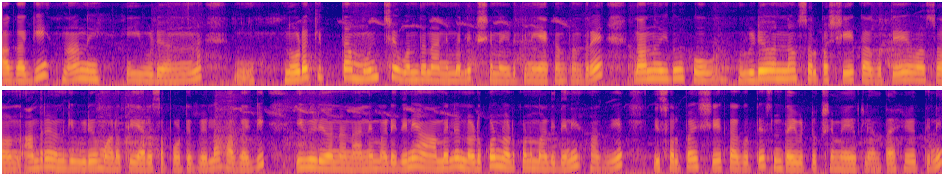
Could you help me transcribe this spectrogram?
ಹಾಗಾಗಿ ನಾನು ಈ ವಿಡಿಯೋನ ನೋಡೋಕ್ಕಿಂತ ಮುಂಚೆ ಒಂದು ನಾನು ನಿಮ್ಮಲ್ಲಿ ಕ್ಷಮೆ ಇಡ್ತೀನಿ. ಯಾಕಂತಂದರೆ ನಾನು ಇದು ವಿಡಿಯೋನ ಸ್ವಲ್ಪ ಶೇಕ್ ಆಗುತ್ತೆ. ಅಂದರೆ ನನಗೆ ವಿಡಿಯೋ ಮಾಡೋಕ್ಕೆ ಯಾರೂ ಸಪೋರ್ಟ್ ಇರಲಿಲ್ಲ. ಹಾಗಾಗಿ ಈ ವಿಡಿಯೋನ ನಾನೇ ಮಾಡಿದ್ದೀನಿ. ಆಮೇಲೆ ನಡ್ಕೊಂಡು ನಡ್ಕೊಂಡು ಮಾಡಿದ್ದೀನಿ. ಹಾಗೆ ಇದು ಸ್ವಲ್ಪ ಶೇಕ್ ಆಗುತ್ತೆ. ದಯವಿಟ್ಟು ಕ್ಷಮೆ ಇರಲಿ ಅಂತ ಹೇಳ್ತೀನಿ.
